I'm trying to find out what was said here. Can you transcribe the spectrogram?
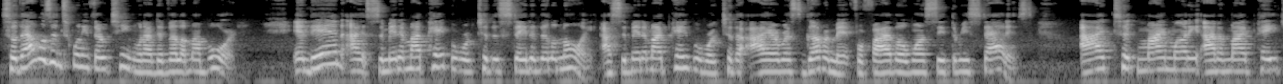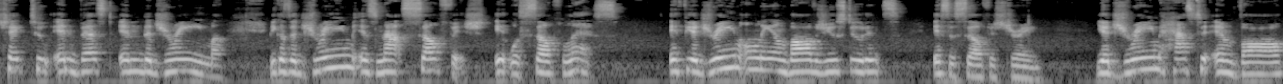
So that was in 2013 when I developed my board. And then I submitted my paperwork to the state of Illinois. I submitted my paperwork to the IRS government for 501c3 status. I took my money out of my paycheck to invest in the dream because a dream is not selfish, it was selfless. If your dream only involves you, students, it's a selfish dream. Your dream has to involve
